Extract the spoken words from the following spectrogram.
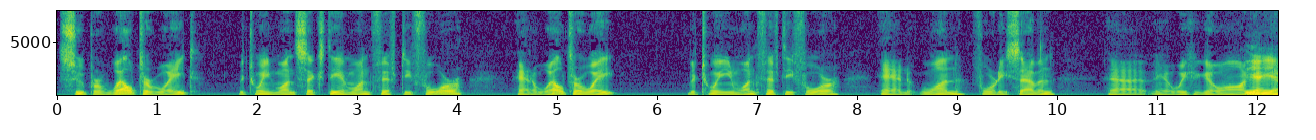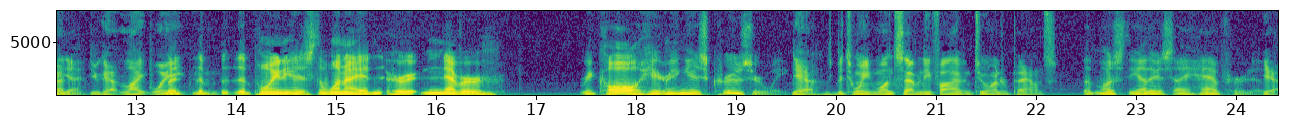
super welterweight between 160 and 154 and a welterweight between 154 and 147 uh, you know we could go on Yeah, You've yeah, got- yeah. you've got lightweight But the and- the point is the one I had heard never recall hearing is cruiserweight, Yeah, it's between 175 and 200 pounds. but most of the others I have heard of. Yeah.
